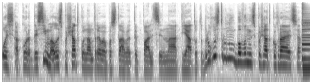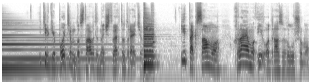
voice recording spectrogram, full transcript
Ось акорд D7, але спочатку нам треба поставити пальці на п'яту та другу струну, бо вони спочатку граються. І тільки потім доставити на четверту третю. І так само граємо і одразу глушимо.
